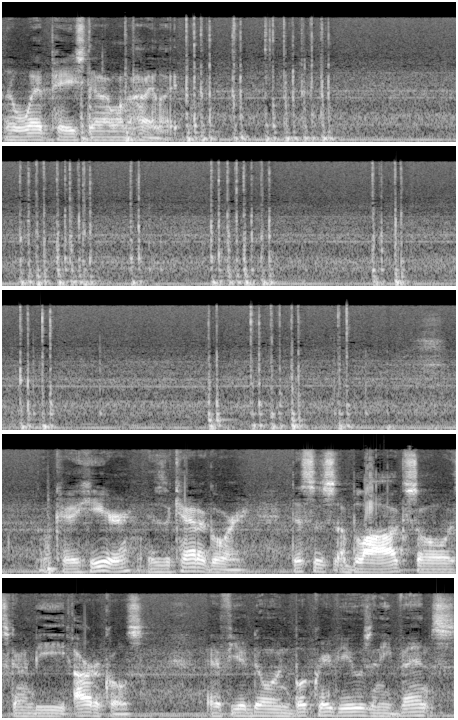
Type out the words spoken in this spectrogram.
the web page that I want to highlight. Okay, here is the category. This is a blog, so it's going to be articles. If you're doing book reviews and events,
